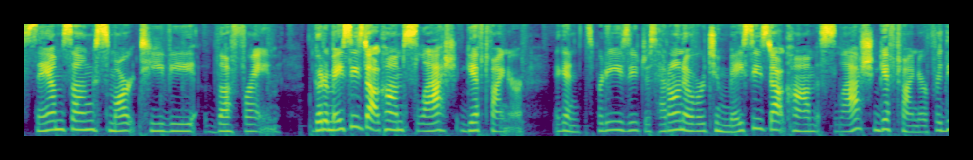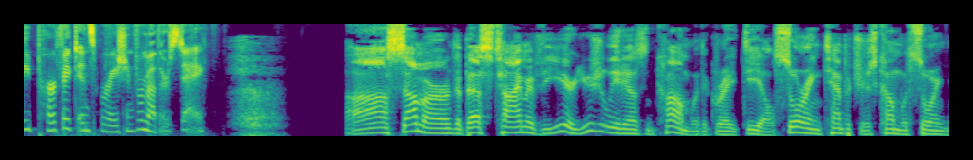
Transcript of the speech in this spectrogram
Samsung Smart TV, the frame. Go to Macy's.com slash gift finder. Again, it's pretty easy. Just head on over to Macy's.com slash gift finder for the perfect inspiration for Mother's Day. Ah, summer, the best time of the year, usually it doesn't come with a great deal. Soaring temperatures come with soaring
